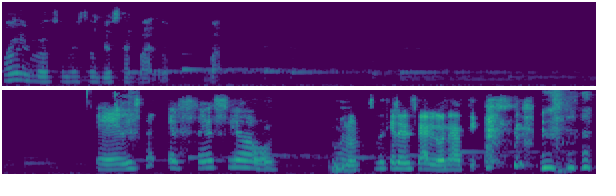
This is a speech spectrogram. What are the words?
Cuán hermoso es nuestro Dios Salvador. Wow. Eh, dice Efesio. Bueno, tú quiere decir algo, Nati.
